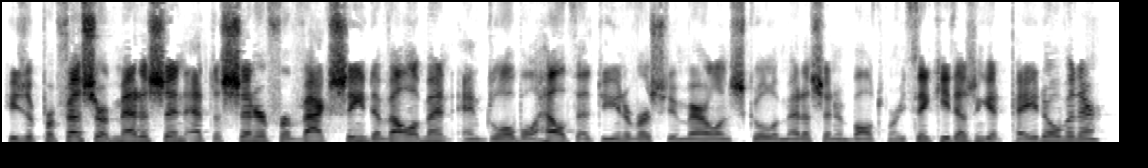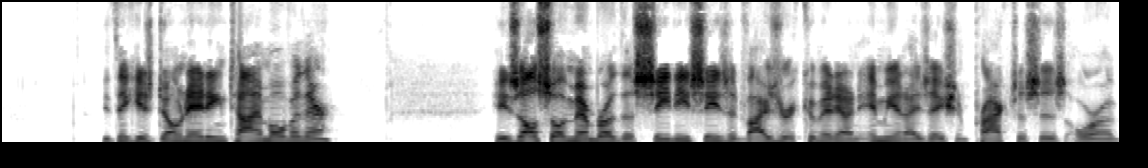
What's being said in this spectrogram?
He's a professor of medicine at the Center for Vaccine Development and Global Health at the University of Maryland School of Medicine in Baltimore. You think he doesn't get paid over there? You think he's donating time over there? He's also a member of the CDC's Advisory Committee on Immunization Practices, or a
